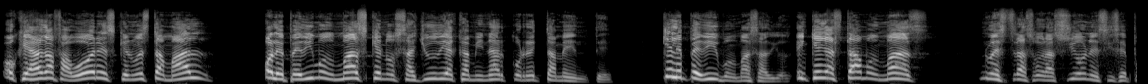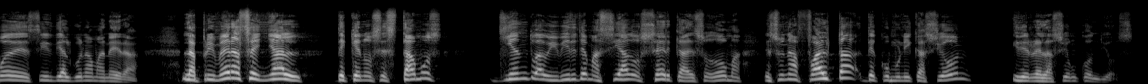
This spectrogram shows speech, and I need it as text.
o que haga favores, que no está mal? ¿O le pedimos más que nos ayude a caminar correctamente? ¿Qué le pedimos más a Dios? ¿En qué gastamos más nuestras oraciones, si se puede decir de alguna manera? La primera señal de que nos estamos yendo a vivir demasiado cerca de Sodoma es una falta de comunicación y de relación con Dios.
